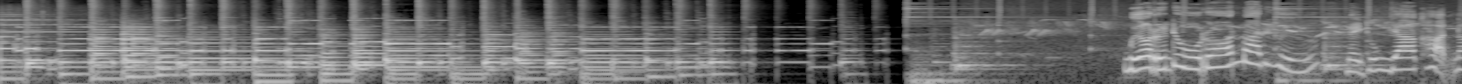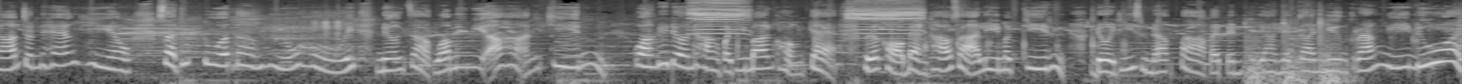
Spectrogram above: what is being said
มื่อฤดูร้อนมาถึง ในทุ่งหญ้าขาดน้ำจนแห้งเหี่ยว สัตว์ทุกตัวต่างหิวโหย เนื่องจากว่าไม่มีอาหารกิน กวางได้เดินทางไปที่บ้านของแกะ เพื่อขอแบ่งข้าวสาลีมากิน โดยที่สุนัขป่าไปเป็นพยานในการยืมครั้งนี้ด้วย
